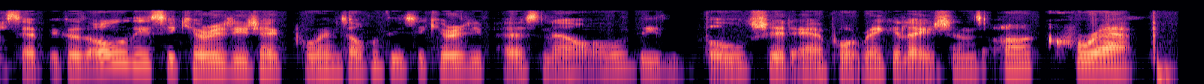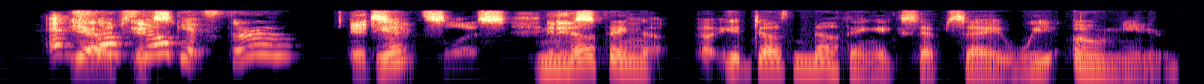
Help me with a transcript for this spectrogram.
upset because all of these security checkpoints, all of these security personnel, all of these bullshit airport regulations are crap. And Yeah, stuff it's- still gets through. It's Yeah. useless. It is- nothing. uh, Uh, it does nothing except say we own you.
